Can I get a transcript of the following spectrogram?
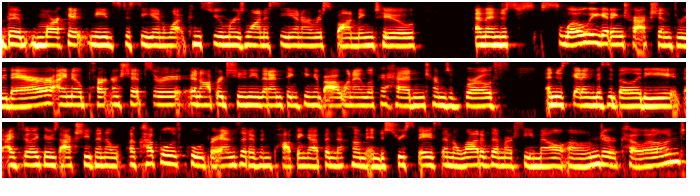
the market needs to see and what consumers want to see and are responding to and then just slowly getting traction through there. I know partnerships are an opportunity that I'm thinking about when I look ahead in terms of growth and just getting visibility. I feel like there's actually been a, a, couple of cool brands that have been popping up in the home industry space, and a lot of them are female owned or co owned.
